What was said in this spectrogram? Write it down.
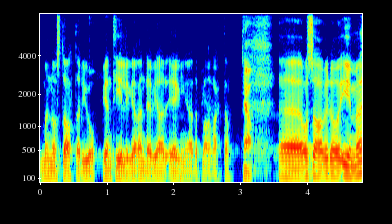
Men nå starta de jo opp igjen tidligere enn det vi hadde, egentlig hadde planlagt. Da. Ja. Eh, og så har vi da Yme,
